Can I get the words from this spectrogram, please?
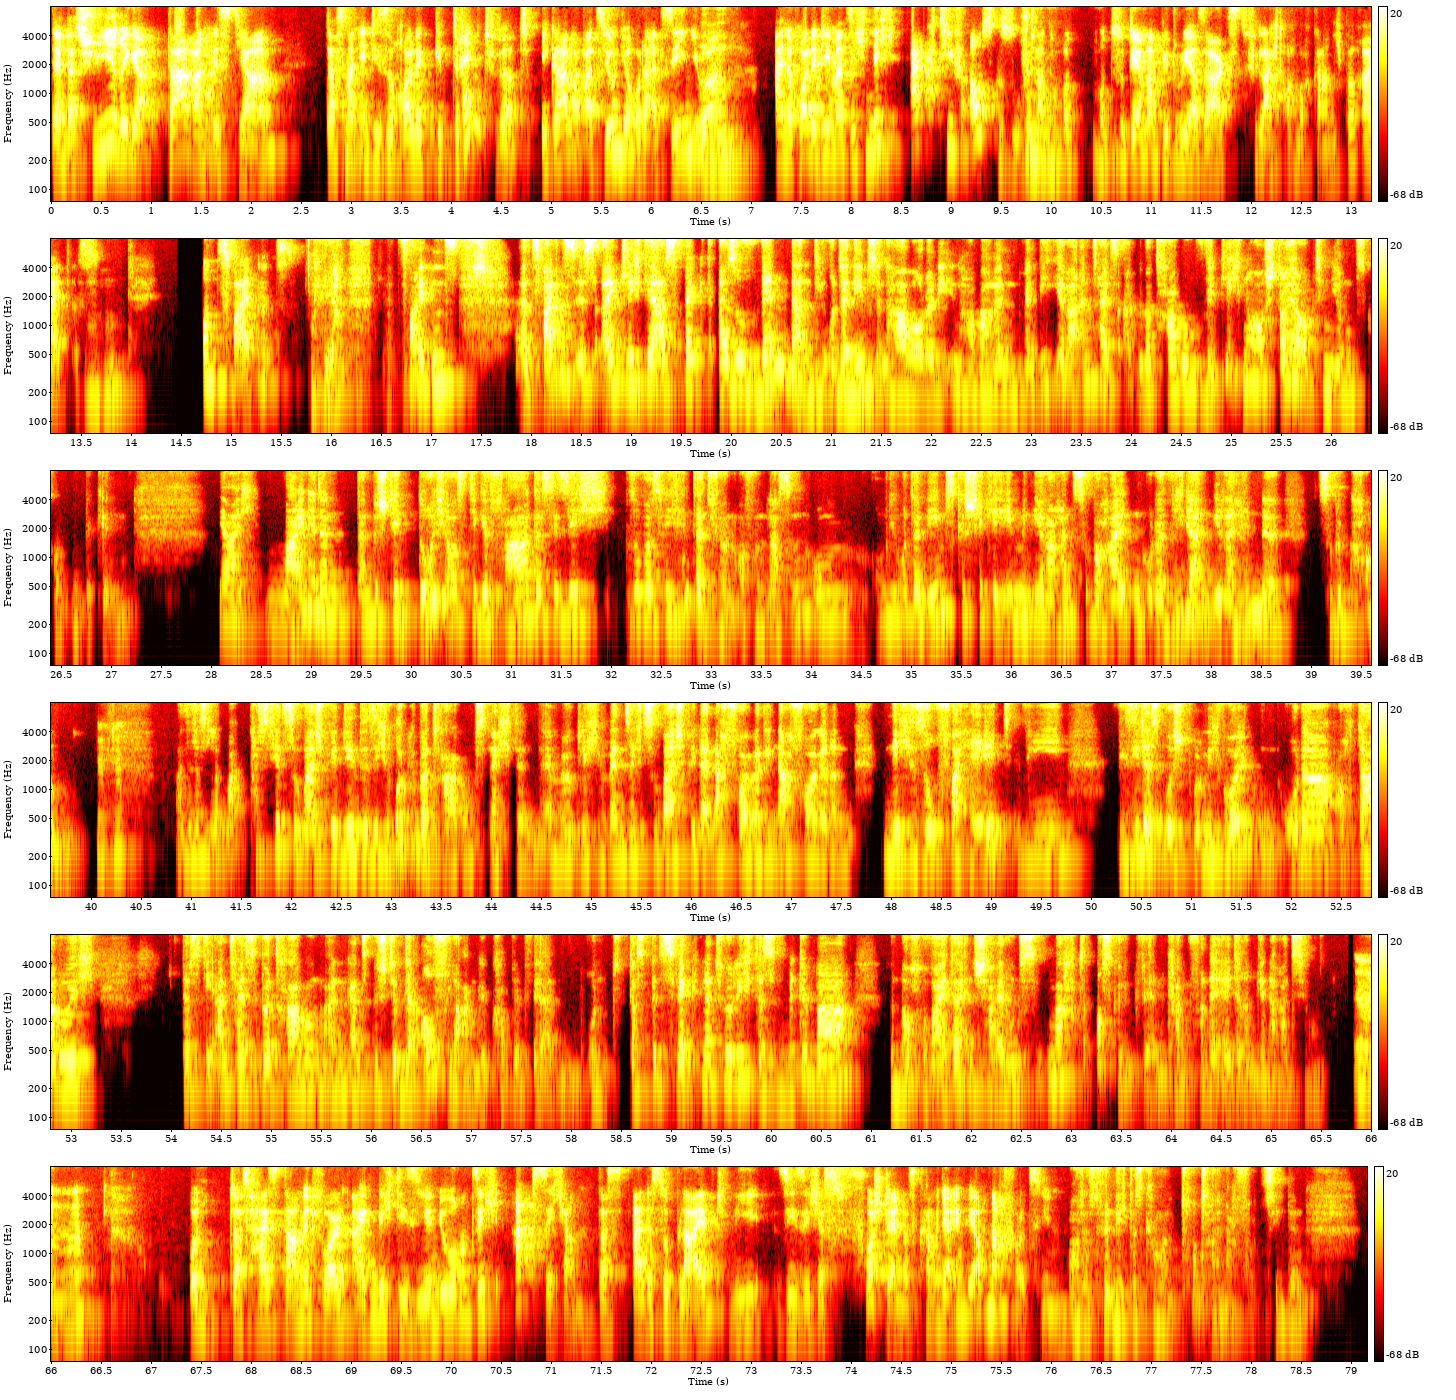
Denn das Schwierige daran ist ja, dass man in diese Rolle gedrängt wird, egal ob als Junior oder als Senior. Mhm eine Rolle, die man sich nicht aktiv ausgesucht genau. hat und, und, zu der man, wie du ja sagst, vielleicht auch noch gar nicht bereit ist. Mhm. Und zweitens? Ja, ja zweitens. Äh, zweitens ist eigentlich der Aspekt, also wenn dann die Unternehmensinhaber oder die Inhaberin, wenn die ihre Anteilsübertragung wirklich nur aus Steueroptimierungsgründen beginnen, ja, ich meine, dann, dann besteht durchaus die Gefahr, dass sie sich sowas wie Hintertüren offen lassen, um, um die Unternehmensgeschicke eben in ihrer Hand zu behalten oder wieder in ihre Hände zu bekommen. Mhm. Also das passiert zum Beispiel, indem sie sich Rückübertragungsrechte ermöglichen, wenn sich zum Beispiel der Nachfolger, die Nachfolgerin nicht so verhält, wie, wie sie das ursprünglich wollten. Oder auch dadurch, dass die Anteilsübertragungen an ganz bestimmte Auflagen gekoppelt werden. Und das bezweckt natürlich, dass mittelbar noch weiter Entscheidungsmacht ausgeübt werden kann von der älteren Generation. Mhm. Und das heißt, damit wollen eigentlich die Senioren sich absichern, dass alles so bleibt, wie sie sich es vorstellen. Das kann man ja irgendwie auch nachvollziehen. Oh, das finde ich, das kann man total nachvollziehen. Denn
